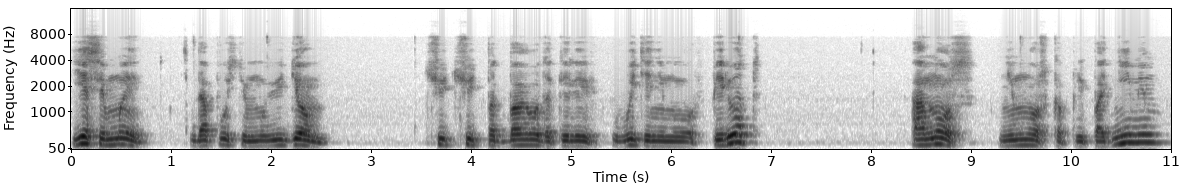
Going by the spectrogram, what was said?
Если мы, допустим, уведем чуть-чуть подбородок или вытянем его вперед, а нос немножко приподнимем.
